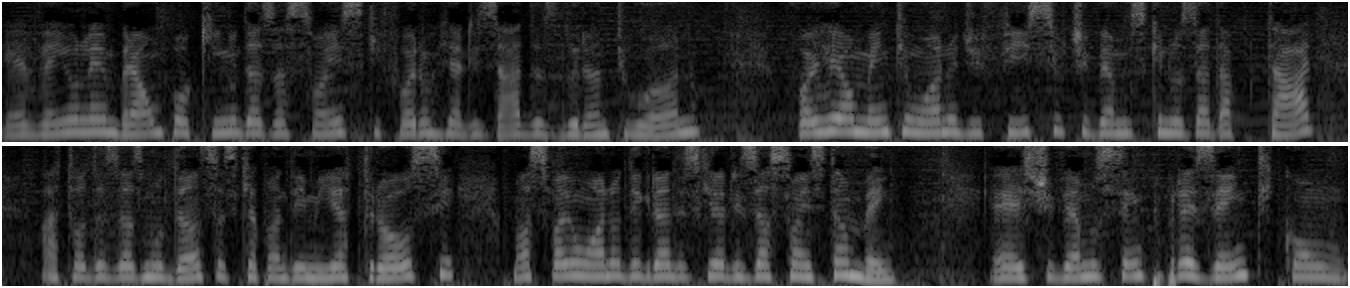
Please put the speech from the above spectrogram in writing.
é, venho lembrar um pouquinho das ações que foram realizadas durante o ano. Foi realmente um ano difícil, tivemos que nos adaptar a todas as mudanças que a pandemia trouxe, mas foi um ano de grandes realizações também. É, estivemos sempre presente com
